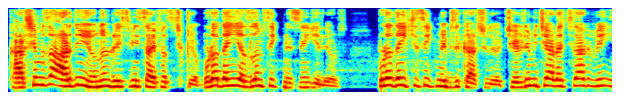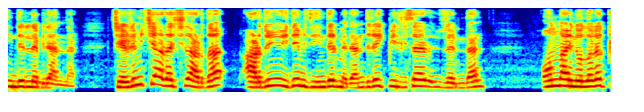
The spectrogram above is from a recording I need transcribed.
Karşımıza Arduino'nun resmi sayfası çıkıyor. Buradan yazılım sekmesine geliyoruz. Burada iki sekme bizi karşılıyor. Çevrim içi araçlar ve indirilebilenler. Çevrim içi araçlarda Arduino IDE'mizi indirmeden direkt bilgisayar üzerinden online olarak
